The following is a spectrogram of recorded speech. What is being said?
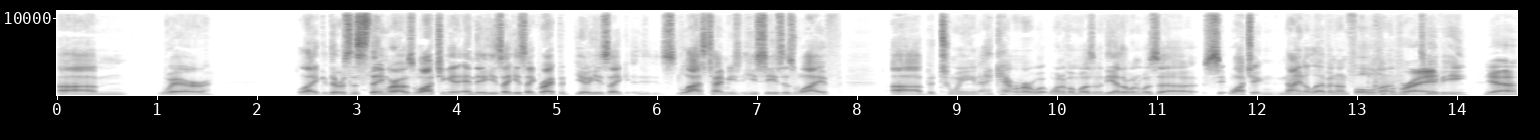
um, where like there was this thing where I was watching it, and then he's like he's like right, but you know he's like last time he he sees his wife. Uh, between I can't remember what one of them was, but the other one was uh, watching 9/11 unfold on Right. TV yeah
